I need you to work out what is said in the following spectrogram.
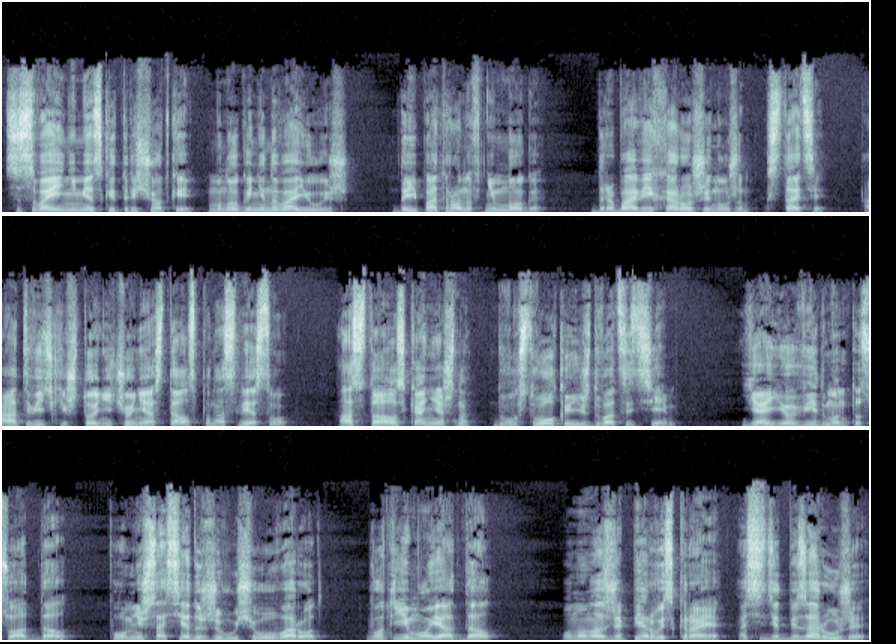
Со своей немецкой трещоткой много не навоюешь. Да и патронов немного. Дробовик хороший нужен, кстати. А от Вички что, ничего не осталось по наследству? Осталось, конечно. Двухстволка ИЖ-27. Я ее Видмонтусу отдал. Помнишь соседа, живущего у ворот? Вот ему и отдал. Он у нас же первый с края, а сидит без оружия.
